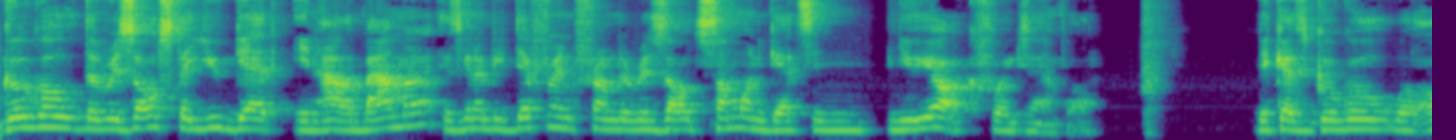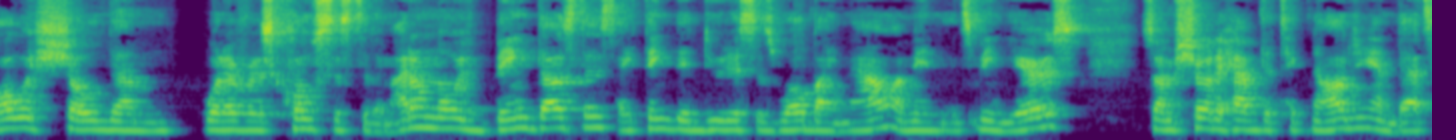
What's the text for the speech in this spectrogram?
Google, the results that you get in Alabama is going to be different from the results someone gets in New York, for example, because Google will always show them whatever is closest to them. I don't know if Bing does this. I think they do this as well by now. I mean, it's been years. So I'm sure they have the technology and that's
